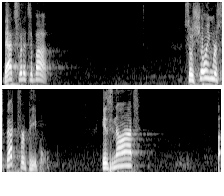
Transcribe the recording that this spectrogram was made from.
That's what it's about. So, showing respect for people is not, uh,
